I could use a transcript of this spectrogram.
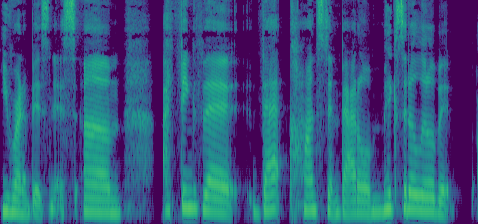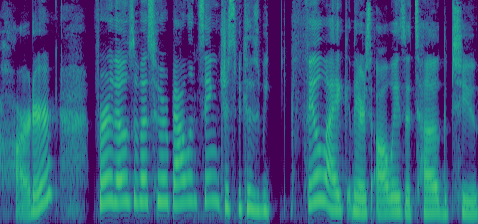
you run a business. Um, I think that that constant battle makes it a little bit harder for those of us who are balancing just because we feel like there's always a tug to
